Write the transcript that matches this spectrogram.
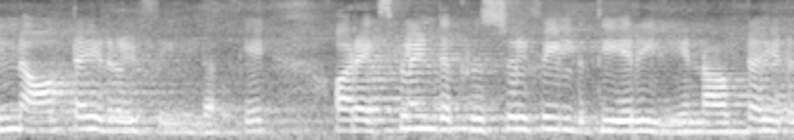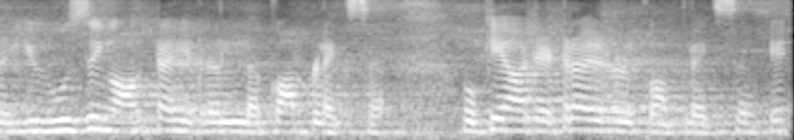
in octahedral field okay? Or explain the crystal field theory in octahedral using octahedral complex okay or tetrahedral complex okay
